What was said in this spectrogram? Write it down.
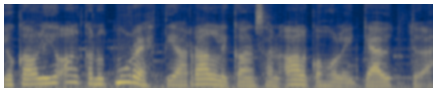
joka oli jo alkanut murehtia rallikansan alkoholin käyttöä.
